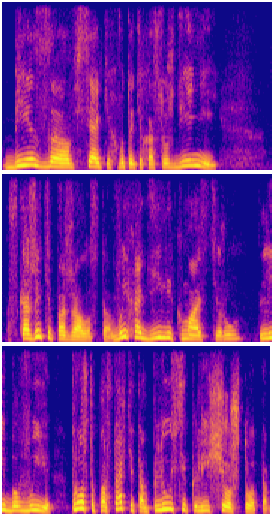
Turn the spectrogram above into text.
без э, всяких вот этих осуждений, скажите, пожалуйста, вы ходили к мастеру, либо вы просто поставьте там плюсик или еще что-то,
